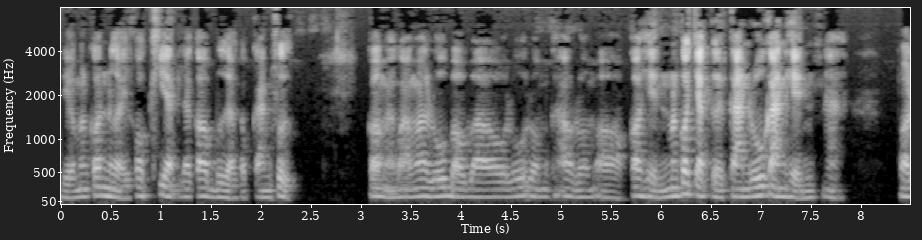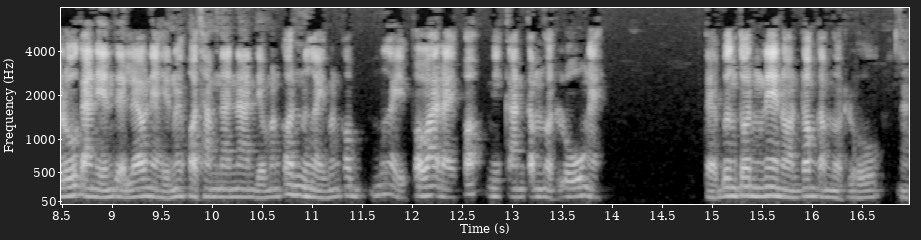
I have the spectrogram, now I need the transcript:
เดี๋ยวมันก็เหนื่อยก็เครียดแล้วก็เบื่อกับการฝึก ก็หมายความว่ารู้เบาๆ รู้ลมเข้าลมออก ก็เห็นมันก็จะเกิดการรู้การเห็นนะพอรู้การเห็นเสร็จแล้วเนี่ยเห็นไหมพอทำนานๆเดี๋ยวมันก็เหนื่อยมันก็เมื่อยเพราะว่าอะไรเพราะมีการกำหนดรู้ไง แต่เบื้องต้นแน่นอนต้องกำหนดรู้อ่า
